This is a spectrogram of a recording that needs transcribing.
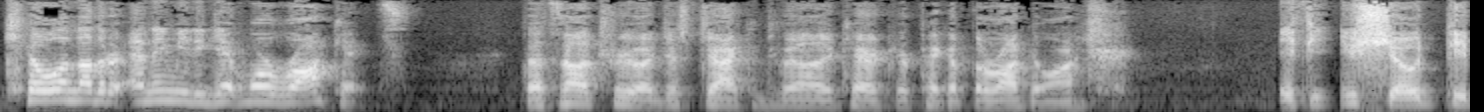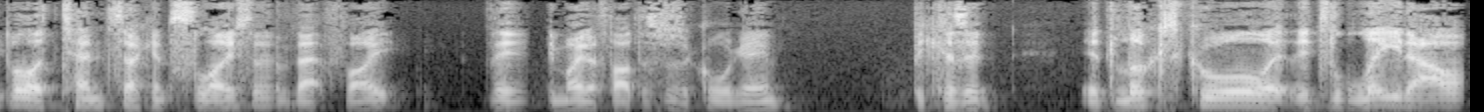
kill another enemy to get more rockets. That's not true. I just jack into another character, pick up the rocket launcher. if you showed people a 10 second slice of that fight, they might have thought this was a cool game because it it looks cool. It, it's laid out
